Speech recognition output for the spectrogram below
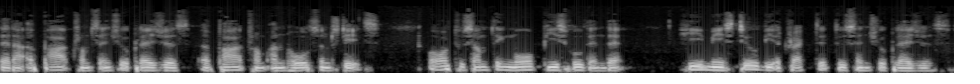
that are apart from sensual pleasures, apart from unwholesome states, or to something more peaceful than that, he may still be attracted to sensual pleasures.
